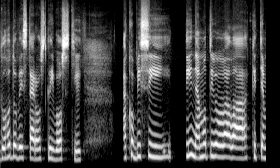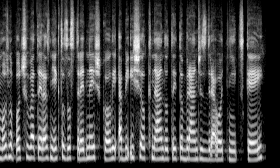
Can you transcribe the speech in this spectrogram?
dlhodobej starostlivosti. Ako by si ty namotivovala, keď ťa možno počúva teraz niekto zo strednej školy, aby išiel k nám do tejto branže zdravotníckej?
